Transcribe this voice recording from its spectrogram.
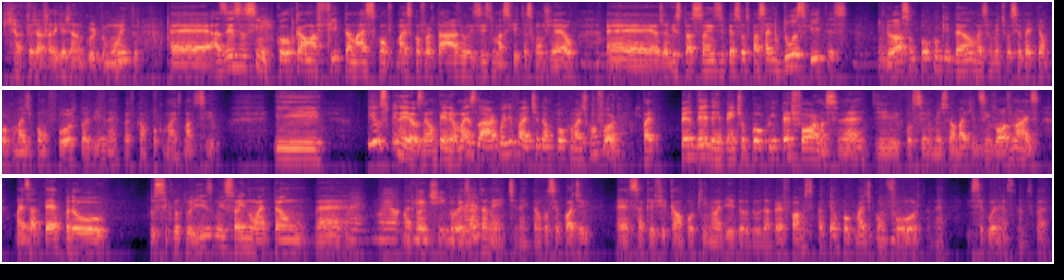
Que é o que eu já falei que eu já não curto muito. é, às vezes, assim, colocar uma fita mais, mais confortável. Existem umas fitas com gel. É, eu já vi situações de pessoas passarem duas fitas. Engrossa um pouco o guidão, mas realmente você vai ter um pouco mais de conforto ali, né? Vai ficar um pouco mais macio. E, e os pneus, né? Um pneu mais largo, ele vai te dar um pouco mais de conforto. Vai perder, de repente, um pouco em performance, né? De você realmente ter uma bike que desenvolve mais. Mas até pro, pro cicloturismo, isso aí não é tão, né? É, não é não é tão- objetivo, né? Exatamente, né? Então você pode é, sacrificar um pouquinho ali do, do- da performance para ter um pouco mais de Uhum. conforto, né? E segurança na bicicleta.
